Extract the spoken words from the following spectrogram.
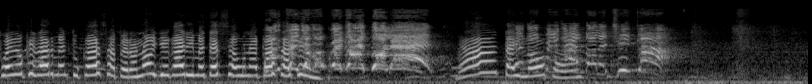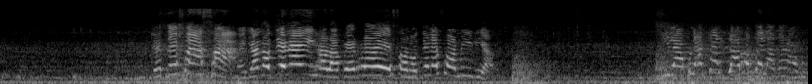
puedo quedarme en tu casa, pero no llegar y meterse a una casa así. Ah, estáis ¡Estamos loca. ¿eh? pegándole, chica! ¿Qué te pasa? Ella no tiene hija, la perra esa, no tiene familia. Y la placa del carro te la grabo.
